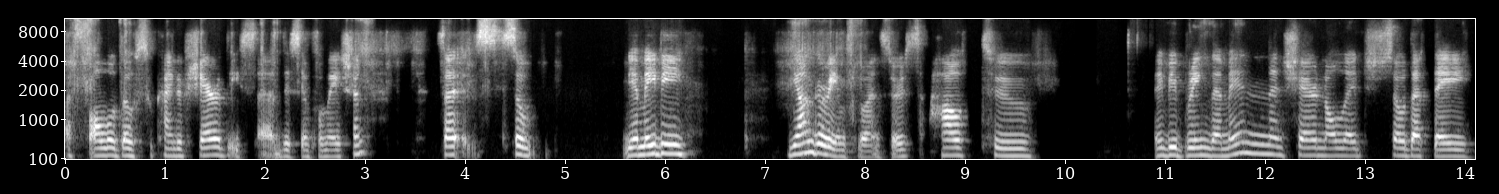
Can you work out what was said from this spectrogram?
I follow those who kind of share these uh, this information. So so yeah, maybe younger influencers how to maybe bring them in and share knowledge so that they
